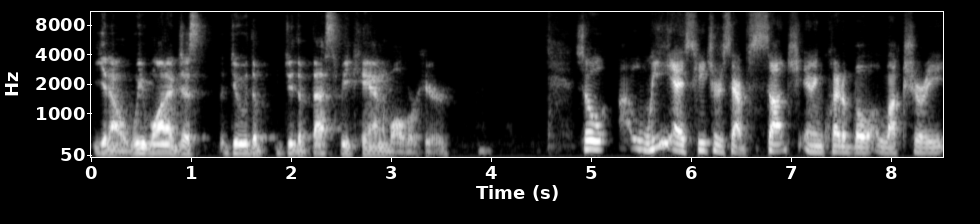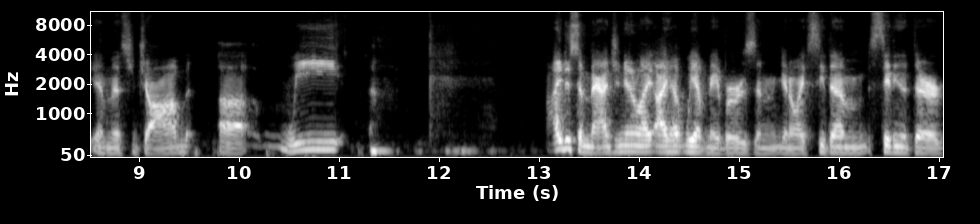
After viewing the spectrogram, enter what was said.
You know, we want to just do the do the best we can while we're here. So uh, we as teachers have such an incredible luxury in this job. Uh, we I just imagine, you know, I, I, have we have neighbors, and you know, I see them sitting at their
